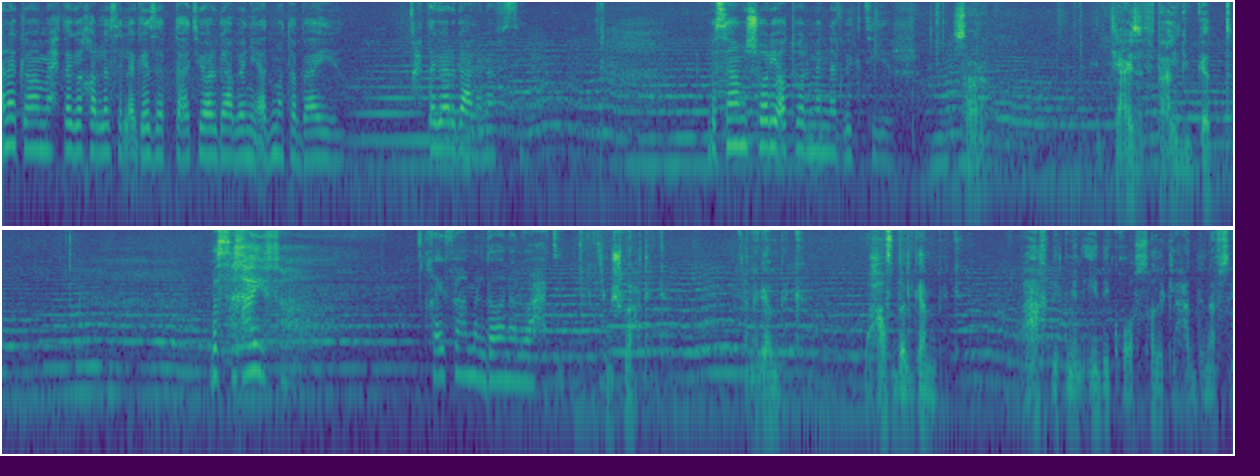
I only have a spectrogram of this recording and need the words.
أنا كمان محتاجة أخلص الأجازة بتاعتي وأرجع بني آدمة طبيعية. محتاجة أرجع لنفسي. بس أنا مشواري أطول منك بكتير. سارة انت عايزة تتعالجي بجد؟ بس خايفة. خايفة أعمل ده وأنا لوحدي. انت مش لوحدك. أنا جنبك. وهفضل جنبك. وهاخدك من إيدك واوصلك لحد نفسك.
